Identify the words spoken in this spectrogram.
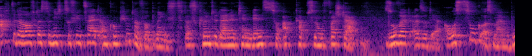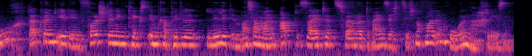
Achte darauf, dass du nicht zu viel Zeit am Computer verbringst. Das könnte deine Tendenz zur Abkapselung verstärken. Soweit also der Auszug aus meinem Buch. Da könnt ihr den vollständigen Text im Kapitel Lilith im Wassermann ab Seite 263 nochmal in Ruhe nachlesen.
